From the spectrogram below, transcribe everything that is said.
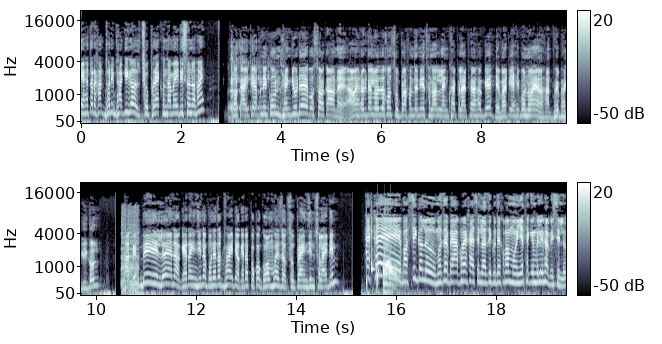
ইহঁতৰ হাত ভৰি ভাগি গ'ল। চোপৰাই খুন্দা মাৰি দিছো নহয়। অ কাইটি আপুনি কোন? থেংক ইউ দেই বছৰৰ কাৰণে। আৰু সিহঁতকেইটা লৈ যাওঁ চুপ্ৰাখনতে নি থানাত লেং খুৱাই পেলাই থৈ আহকগে সেইবাৰটি আহিব নোৱাৰে আৰু হাত ভৰি ভাগি গ'ল। হাবিবি লৈ আনক। সিহঁতৰ ইঞ্জিনৰ বনেটত ভৰাই দিয়ক। সিহঁতৰ পক গৰম হৈ যাওক। চোপৰা ইঞ্জিন চলাই দিম। হেই, বাচি গলো। মই যে বেয়া ভয় খাইছিলো আজি গোটেই সময় মৰিয়ে থাকিম বুলি ভাবিছিলো।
